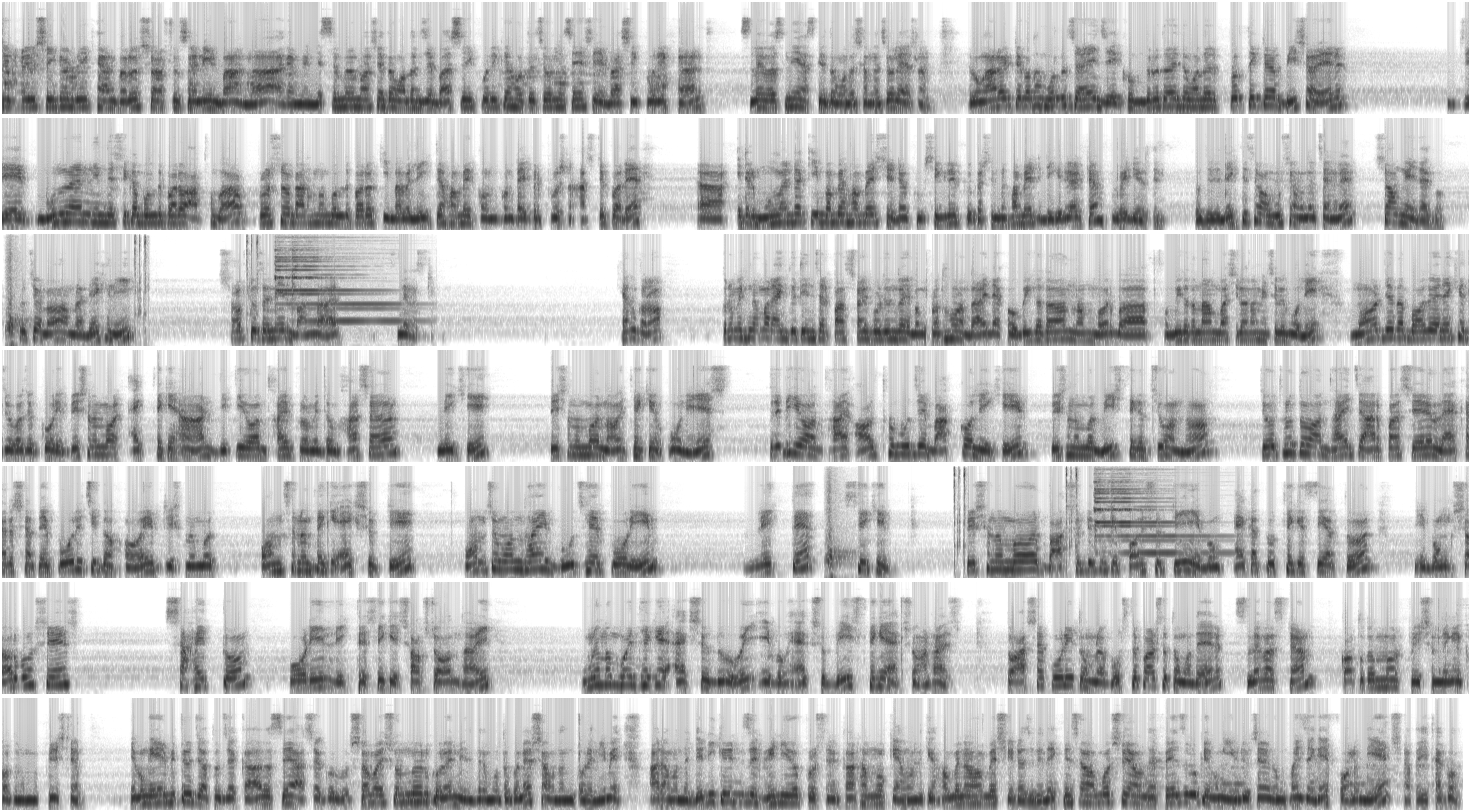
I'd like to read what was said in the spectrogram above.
সুপ্রিয় শিক্ষার্থী, খেয়াল করো, ষষ্ঠ শ্রেণির বাংলা আগামী ডিসেম্বর মাসে তোমাদের যে বার্ষিক পরীক্ষা হতে চলেছে, সেই বার্ষিক পরীক্ষার সিলেবাস নিয়ে আজকে তোমাদের সামনে চলে আসলাম। এবং আরও একটা কথা বলতে চাই, যে খুব দ্রুতই তোমাদের প্রত্যেকটা বিষয়ের যে মূল্যায়ন নির্দেশিকা বলতে পারো, অথবা প্রশ্ন কাঠামো বলতে পারো, কীভাবে লিখতে হবে, কোন কোন টাইপের প্রশ্ন আসতে পারে এটার মূল্যায়নটা কীভাবে হবে, সেটা খুব শীঘ্রই প্রকাশিত হবে ডিগ্রির একটা ভিডিওতে। তো যদি দেখতে চাও, অবশ্যই আমাদের চ্যানেলের সঙ্গেই থাকো। তো চলো আমরা দেখে নিই ষষ্ঠ শ্রেণির বাংলার সিলেবাসটা খেয়াল করো, ক্রমিক নম্বর এক, দুই, তিন, চার, পাঁচ, ছয় পর্যন্ত এবং প্রথম অধ্যায় দেখো অভিজ্ঞতা নম্বর বা অভিজ্ঞতা নাম বা শিরোনাম হিসেবে বলি, মর্যাদা বজায় রেখে যোগাযোগ করি। পৃষ্ঠ নম্বর এক থেকে আট, দ্বিতীয় অধ্যায় প্রমিত ভাষা লিখে, পৃষ্ঠ নম্বর নয় থেকে উনিশ, তৃতীয় অধ্যায় অর্থ বুঝে বাক্য লিখে, পৃষ্ঠ নম্বর বিশ থেকে চুয়ান্ন চতুর্থ অধ্যায় চারপাশের লেখার সাথে পরিচিত হয় পৃষ্ঠ নম্বর পঞ্চান্ন থেকে একষট্টি। পঞ্চম অধ্যায় বুঝে পড়ি, লিখতে শিখি। পৃষ্ঠ নম্বর বাষট্টি থেকে পঁয়ষট্টি এবং একাত্তর থেকে ছিয়াত্তর এবং সর্বশেষ সাহিত্য পড়ি লিখতে শিখি। ষষ্ঠ অধ্যায় উননব্বই থেকে একশো দুই এবং একশো বিশ থেকে একশো আঠাশ। তো আশা করি তোমরা বুঝতে পারছ তোমাদের সিলেবাসটা কত নম্বর পৃষ্ঠ থেকে কত নম্বর পৃষ্ঠে। এবং এর ভিতরে যত যে কাজ আছে, আশা করব সবাই সুন্দর করে নিজেদের মতো করে সমাধান করে নিবে। আর আমাদের ডেডিকেটেড যে ভিডিও প্রশ্নের কাঠামো, কেমন কি হবে না হবে, সেটা যদি দেখতে চাও, অবশ্যই আমাদের ফেসবুক এবং ইউটিউব চ্যানেল উভয় জায়গায় ফলো দিয়ে সাথেই থাকো।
